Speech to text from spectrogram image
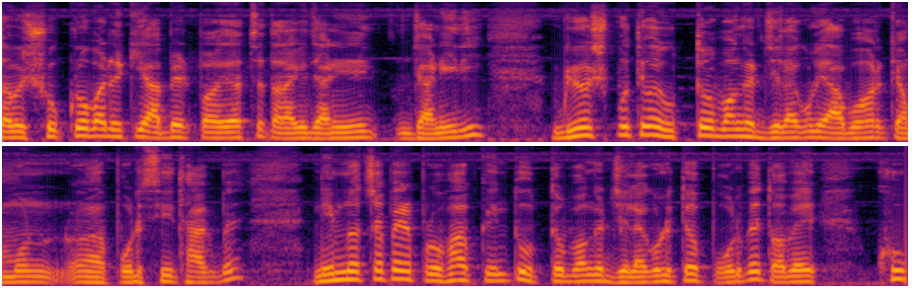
তবে শুক্রবারের কি আপডেট পাওয়া যাচ্ছে তার আগে জানিয়ে জানিয়ে দিই। বৃহস্পতিবার উত্তরবঙ্গের জেলাগুলি আবহাওয়ার কেমন পরিস্থিতি থাকবে। নিম্নচাপের প্রভাব কিন্তু উত্তরবঙ্গের জেলাগুলিতেও পড়বে, তবে খুব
